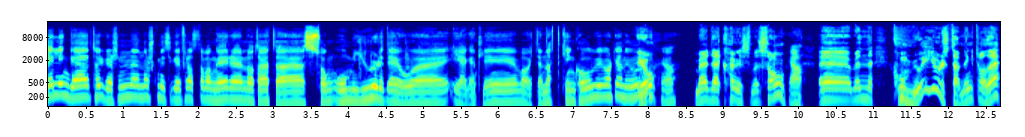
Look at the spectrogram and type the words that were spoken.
Kjell Inge Torgersen, norsk musiker fra Stavanger. Låta heter 'Song om jul'. Det er jo eh, egentlig Var ikke det Nat King Cole vi ble enige om? Jo. Ja. Med The Christmas Song. ja. Eh, men kom jo i julestemning av det.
